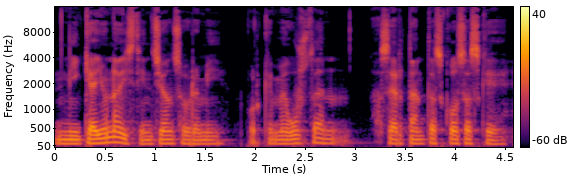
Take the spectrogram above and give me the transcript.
ni que haya una distinción sobre mí, porque me gustan hacer tantas cosas que,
